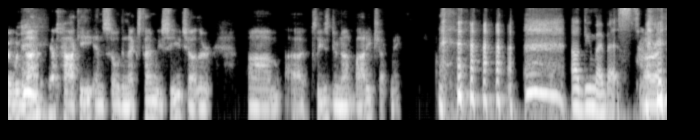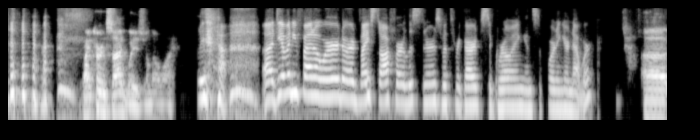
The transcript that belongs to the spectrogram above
would not have guessed hockey. And so the next time we see each other, um, uh, please do not body check me. I'll do my best. All right. if I turn sideways, you'll know why. Yeah. Uh, do you have any final word or advice to offer our listeners with regards to growing and supporting your network? Uh,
